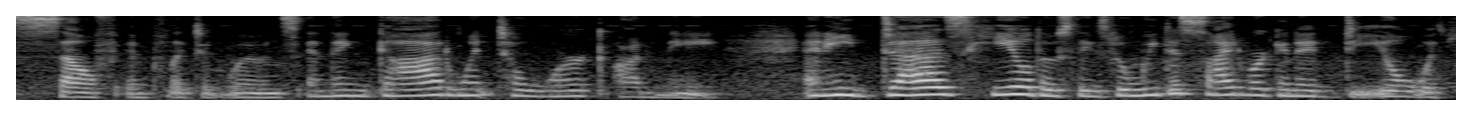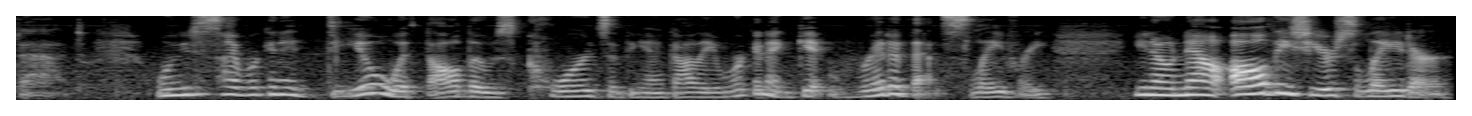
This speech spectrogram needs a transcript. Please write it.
self inflicted wounds. And then God went to work on me And He does heal those things when we decide we're going to deal with that. When we decide we're going to deal with all those cords of the ungodly and we're going to get rid of that slavery. You know, now all these years later,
